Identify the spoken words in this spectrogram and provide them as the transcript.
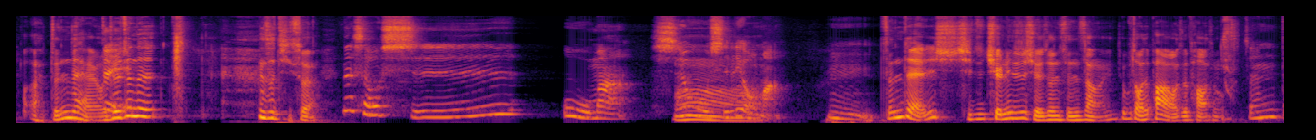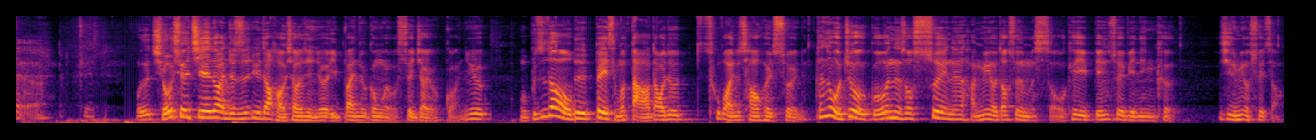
啊，真的，我觉得真的，那时候几岁啊？那时候十五嘛，十五哦十六嘛，嗯，真的耶，其实权力是学生身上，哎，就不知道是怕老师怕什么。真的。我的求学阶段就是遇到好消息，就一半就跟我有睡觉有关，因为我不知道我是被什么打到，就突然就超会睡的。但是我觉得我国文那时候睡呢，还没有到睡那么熟，我可以边睡边听课，其实没有睡着。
